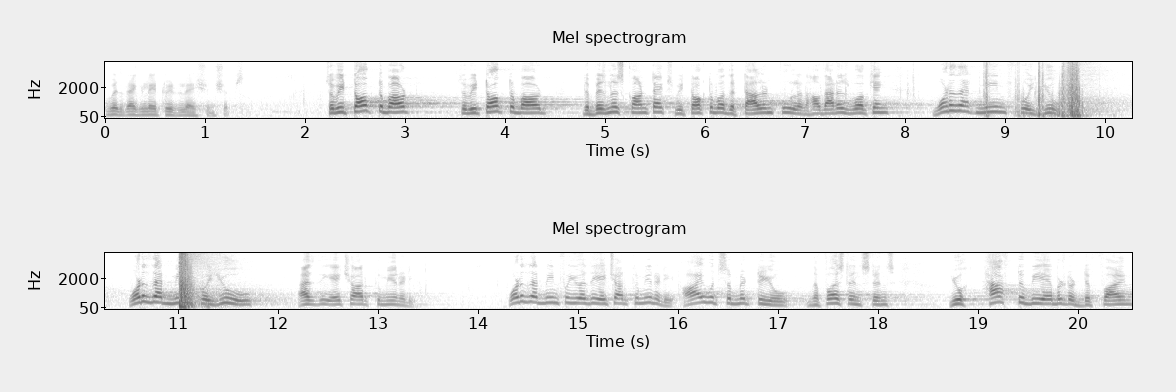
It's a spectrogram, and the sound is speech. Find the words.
with regulatory relationships. So we talked about, so we talked about the business context, we talked about the talent pool and how that is working. What does that mean for you? What does that mean for you as the HR community? What does that mean for you as the HR community? I would submit to you, in the first instance, you have to be able to define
